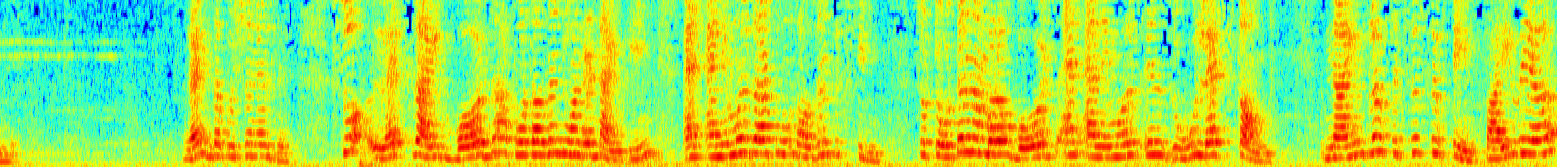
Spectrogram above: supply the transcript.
right? The question is this so let's write birds are 4219 and animals are 2016 so total number of birds and animals in zoo let's count 9 plus 6 is 15 5 here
